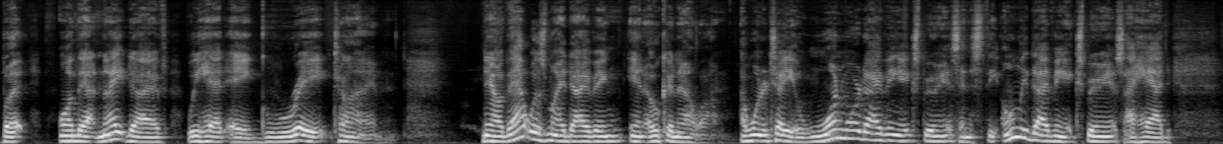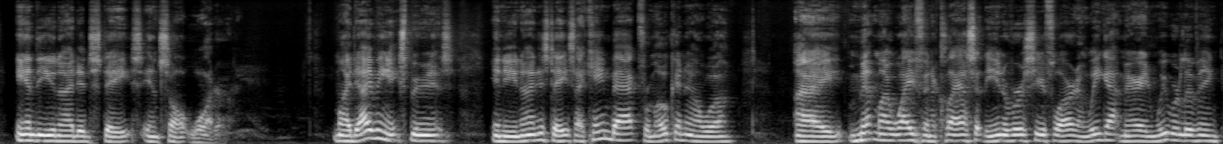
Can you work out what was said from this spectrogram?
But on that night dive, we had a great time. Now, that was my diving in Okinawa. I want to tell you one more diving experience, and it's the only diving experience I had in the United States in salt water my diving experience in the United States, I came back from Okinawa. I met my wife in a class at the University of Florida and we got married and we were living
